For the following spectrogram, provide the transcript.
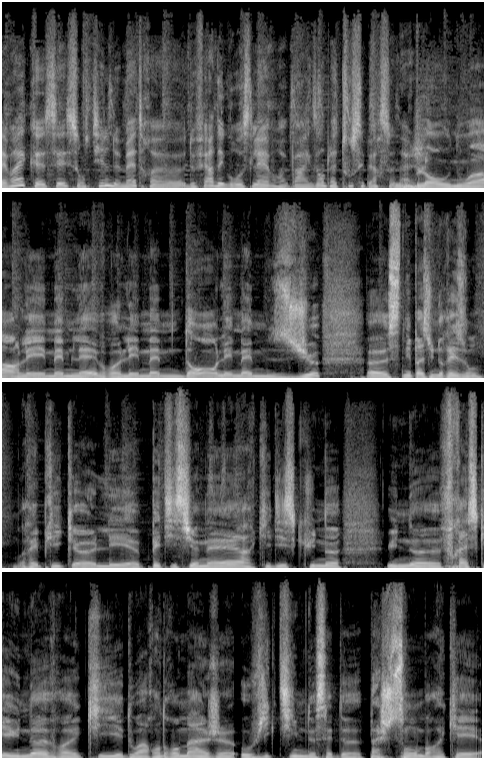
c'est vrai que c'est son style de mettre, euh, de faire des grosses lèvres, par exemple, à tous ces personnages. Blanc ou noir, les mêmes lèvres, les mêmes dents, les mêmes yeux. Euh, ce n'est pas une raison, répliquent euh, les pétitionnaires qui disent qu'une une fresque et une œuvre qui doit rendre hommage aux victimes de cette page sombre qu'est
